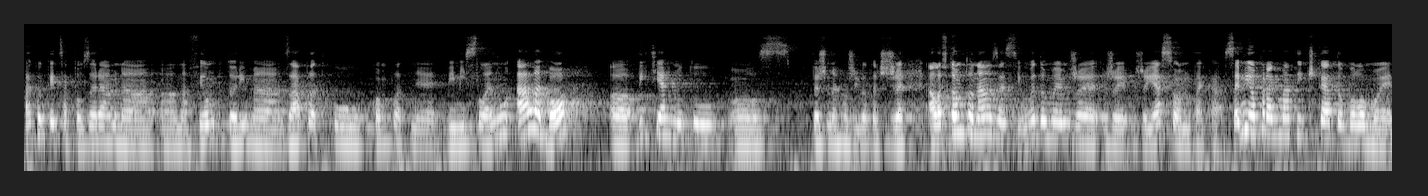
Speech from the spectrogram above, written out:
ako keď sa pozerám na, na film, ktorý má zápletku kompletne vymyslenú, alebo uh, vytiahnutú uh, z bežného života. Čiže, ale v tomto naozaj si uvedomujem, že, že, že ja som taká semiopragmatička, to bolo moje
